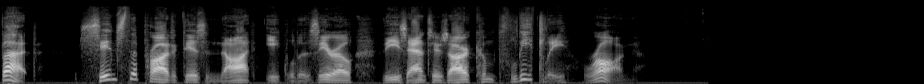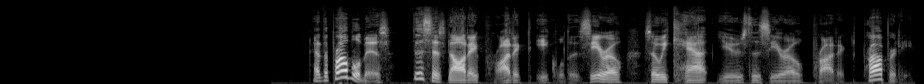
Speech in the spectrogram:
But since the product is not equal to 0, these answers are completely wrong. And the problem is, this is not a product equal to 0, so we can't use the zero product property.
